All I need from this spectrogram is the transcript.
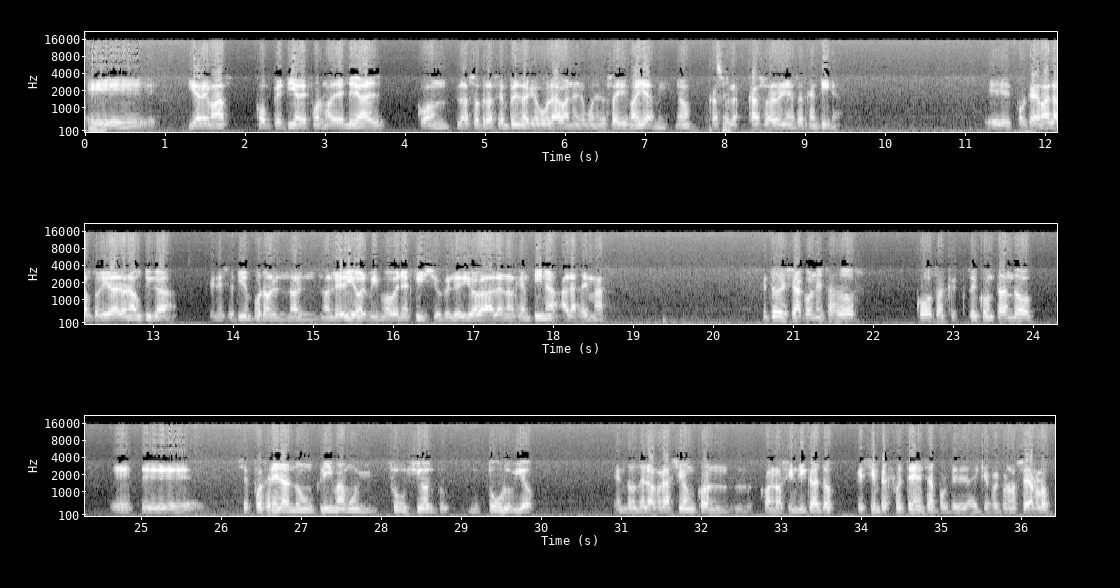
Eh, y además competía de forma desleal con las otras empresas que volaban en el Buenos Aires Miami, ¿no? Caso, Sí. la- caso Aerolíneas Argentinas. Eh, porque además la autoridad aeronáutica en ese tiempo no, no- no le dio el mismo beneficio que le dio a la en Argentina a las demás. Entonces ya con esas dos cosas que estoy contando, este, se fue generando un clima muy sucio, tu- turbio, en donde la relación con, con los sindicatos, que siempre fue tensa, porque hay que reconocerlo,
